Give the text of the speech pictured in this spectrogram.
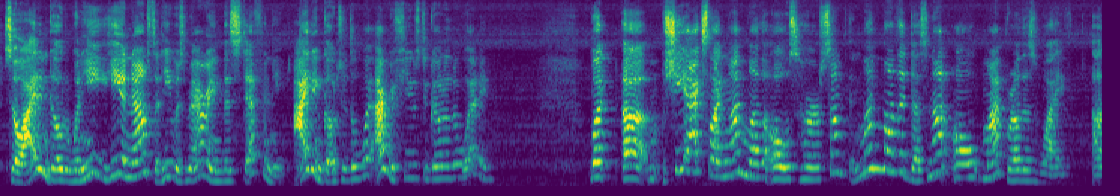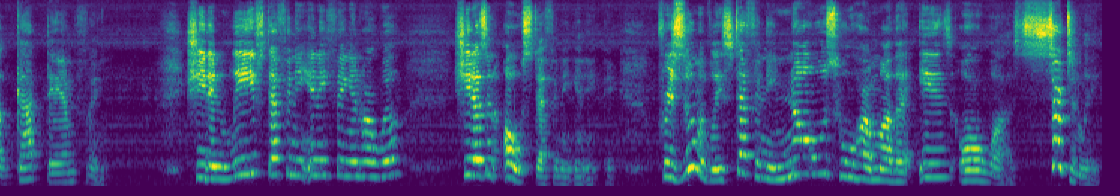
so I didn't go to when he he announced that he was marrying this Stephanie. I didn't go to the wedding. I refused to go to the wedding. But uh, she acts like my mother owes her something. My mother does not owe my brother's wife a goddamn thing. She didn't leave Stephanie anything in her will. She doesn't owe Stephanie anything. Presumably, Stephanie knows who her mother is or was. Certainly,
